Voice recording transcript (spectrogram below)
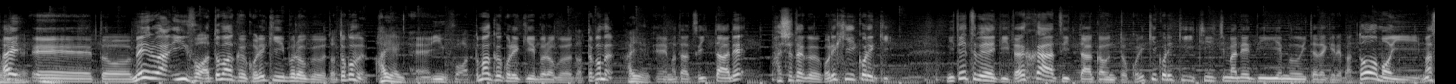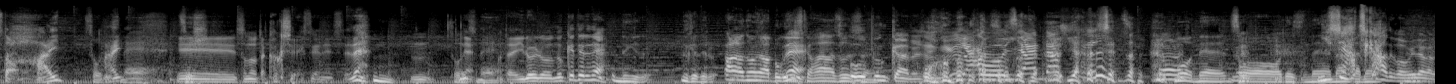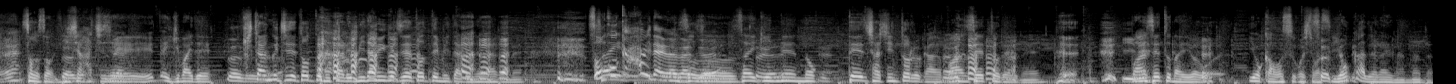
はい、えっとメールは info アットマークコレキーブログドットコム。はいはい。えー、info アットマークコレキーブログドットコム。はいはい。えーまたツイッターで「ハッシュタグコレキコレキ」にてつぶやいていただくかツイッターアカウントコレキコレキ11まで DM いただければと思いますと、はい。そうですね。ぜえーその他各種 SNS でねひ。う、ん。うんそうですねまたいろいろ抜けてるね抜けてる。抜けてる。ああの、あ僕ですか？ああ、そうですね。オープンカーのいやもう嫌だいやそうもうね、そうですね。西八かとか思いながらねそうそう、西八で駅前で北口で撮ってみたり、南口で撮ってみたりね、なんかね。そこかみたいな感じでそうそう、最近ね、乗って写真撮るがワンセットでね、ワンセットなよ余暇を過ごしてます。余暇じゃないな、なんだ。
